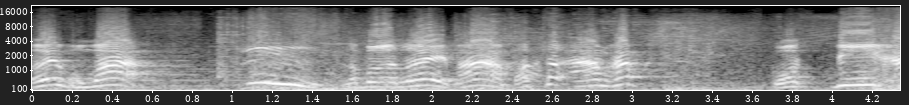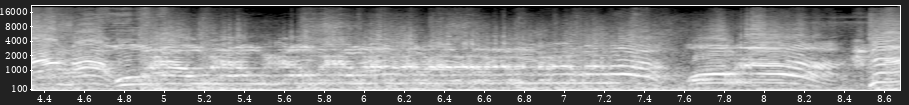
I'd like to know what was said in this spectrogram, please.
เอ้ยผมว่าอืมระเบิดเลยมาบัตเตอร์อาร์มครับ กดบีค้างมาโอ้เราเราเราเราเราเราเราเราโอ้เราฮ่า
